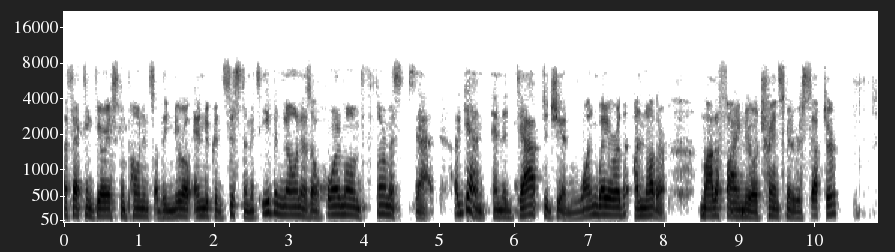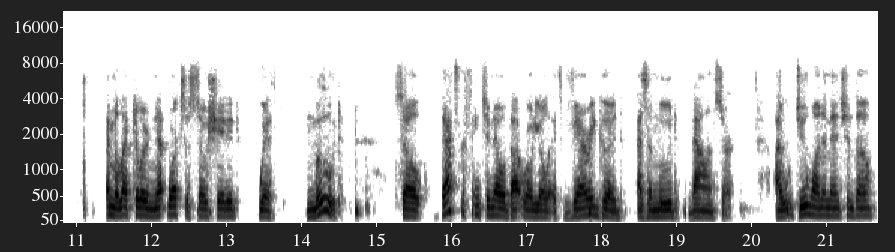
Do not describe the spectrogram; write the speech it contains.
affecting various components of the neuroendocrine system. It's even known as a hormone thermostat. Again, an adaptogen, one way or another, modifying neurotransmitter receptor and molecular networks associated with mood. So that's the thing to know about rhodiola. It's very good as a mood balancer. I do want to mention, though,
